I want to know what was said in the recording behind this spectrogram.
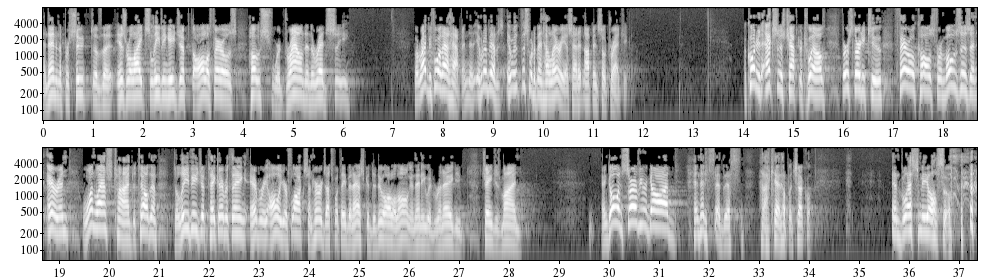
And then, in the pursuit of the Israelites leaving Egypt, all of Pharaoh's hosts were drowned in the Red Sea. But right before that happened, it would have been, would, this would have been hilarious had it not been so tragic. According to Exodus chapter 12, verse 32, Pharaoh calls for Moses and Aaron one last time to tell them to leave Egypt, take everything, every all your flocks and herds. That's what they've been asking to do all along. And then he would renege, he'd change his mind. And go and serve your God. And then he said this, and I can't help but chuckle. And bless me also.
